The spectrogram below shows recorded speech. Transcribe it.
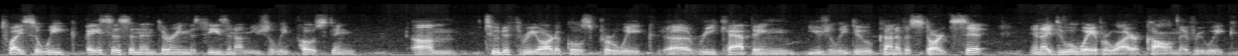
twice a week basis, and then during the season, I'm usually posting um, two to three articles per week, uh, recapping. Usually, do kind of a start sit, and I do a waiver wire column every week.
